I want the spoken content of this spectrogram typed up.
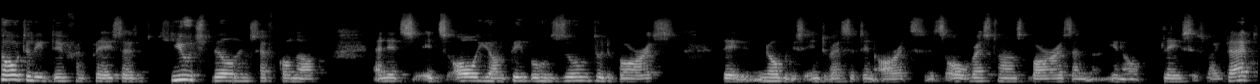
totally different place. There's huge buildings have gone up, and it's it's all young people who zoom to the bars. They, nobody's interested in art. It's all restaurants, bars, and you know places like that.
